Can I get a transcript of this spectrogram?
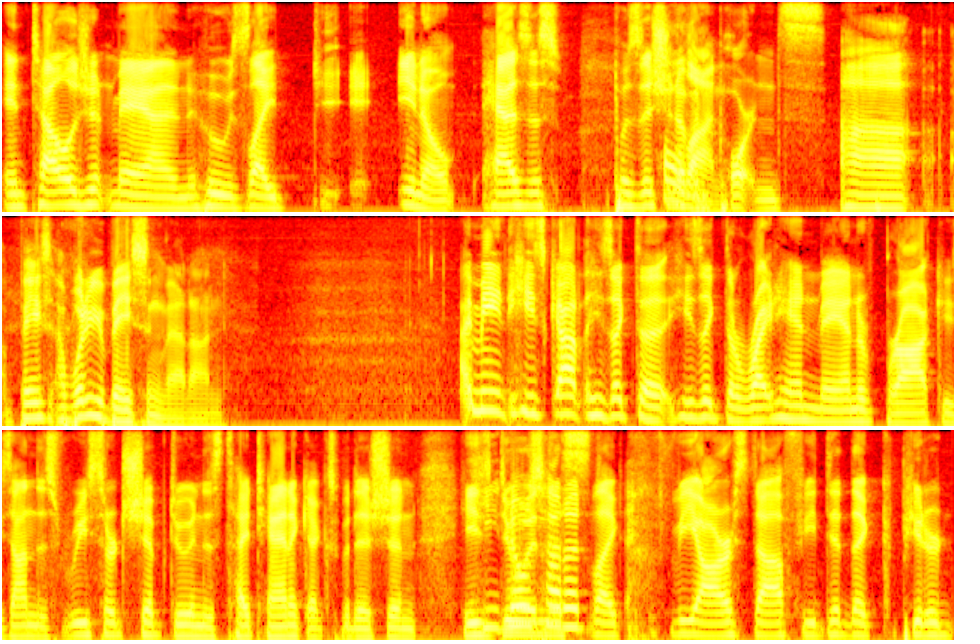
intelligent man who's like, you know, has this position Hold of on. importance. Uh, base, what are you basing that on? I mean, he's got he's like the he's like the right hand man of Brock. He's on this research ship doing this Titanic expedition. He's He doing this to- like VR stuff. He did the computer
